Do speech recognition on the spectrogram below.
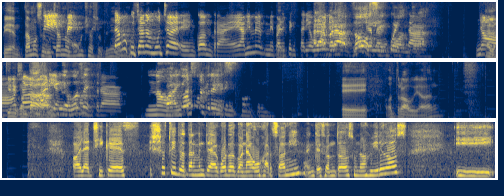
Bien, estamos escuchando pero- muchas opiniones. Estamos escuchando mucho en contra, ¿eh? A mí me, me parece que estaría bueno. pará, hacer dos la en encuesta. contra. No, Ah, las tiene contadas. varias en contra. No, ¿Van hay dos o más tres? Eh, otro audio, a ver. Hola chiques, yo estoy totalmente de acuerdo con Agus Garzoni en que son todos unos virgos y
